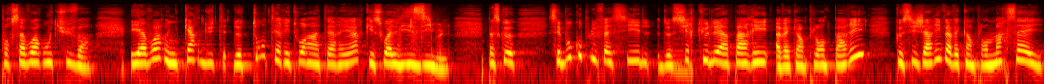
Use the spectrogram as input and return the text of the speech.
pour savoir où tu vas et avoir une carte du de ton territoire intérieur qui soit lisible. Parce que c'est beaucoup plus facile de circuler à Paris avec un plan de Paris que si j'arrive avec un plan de Marseille.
